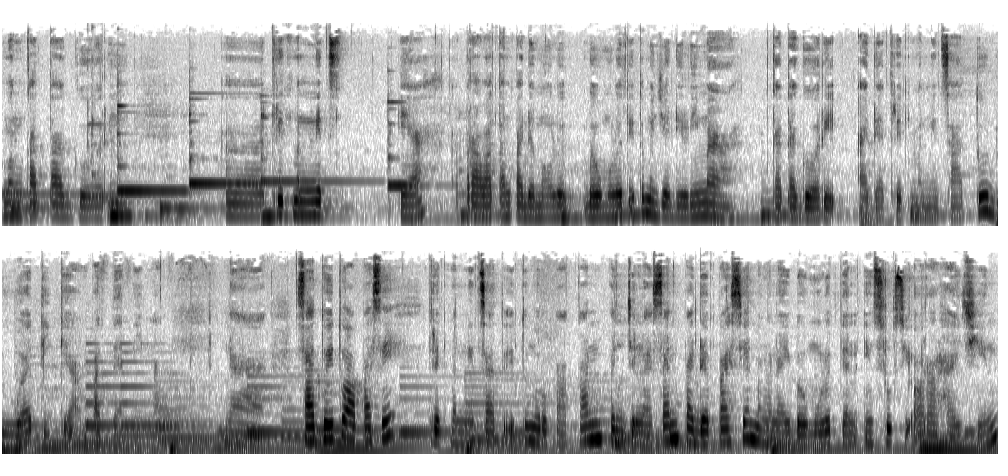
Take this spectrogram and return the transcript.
mengkategori uh, treatment needs ya. Perawatan pada mulut bau mulut itu menjadi lima kategori. Ada treatment needs 1, 2, 3, 4, dan 5 nah satu itu apa sih? Treatment need 1 itu merupakan penjelasan pada pasien mengenai bau mulut dan instruksi oral hygiene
